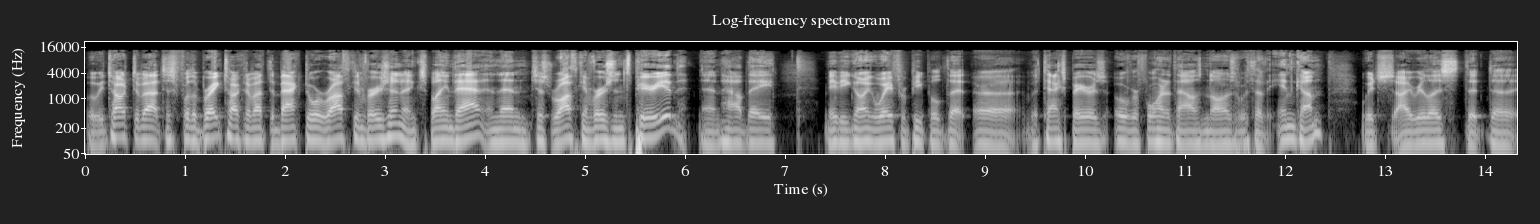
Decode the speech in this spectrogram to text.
But we talked about just for the break, talking about the backdoor Roth conversion and explained that, and then just Roth conversions period and how they may be going away for people that uh, with taxpayers over four hundred thousand dollars worth of income, which I realize that uh,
